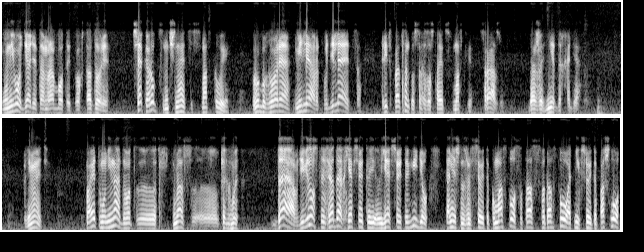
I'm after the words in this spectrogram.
у него дядя там работает в автодоре. Вся коррупция начинается с Москвы. Грубо говоря, миллиард выделяется, 30% сразу остается в Москве. Сразу. Даже не доходя. Понимаете? Поэтому не надо вот э, у нас э, как бы да, в 90-х годах я все это я все это видел, конечно же, все это кумовство, сватовство, от них все это пошло,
